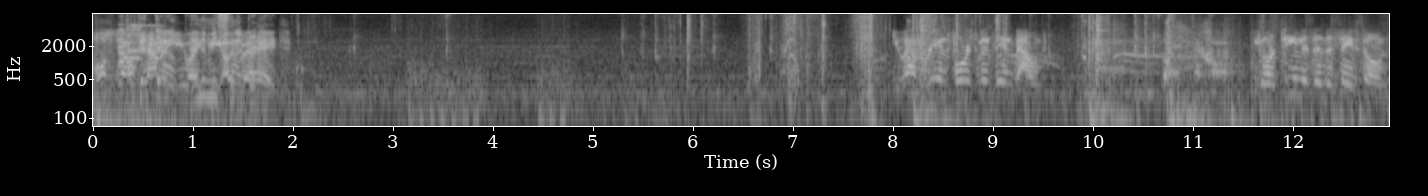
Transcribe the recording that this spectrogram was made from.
Hostile Get counter down. UAV Overhead. You have reinforcements inbound. Your team is in the safe zone.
